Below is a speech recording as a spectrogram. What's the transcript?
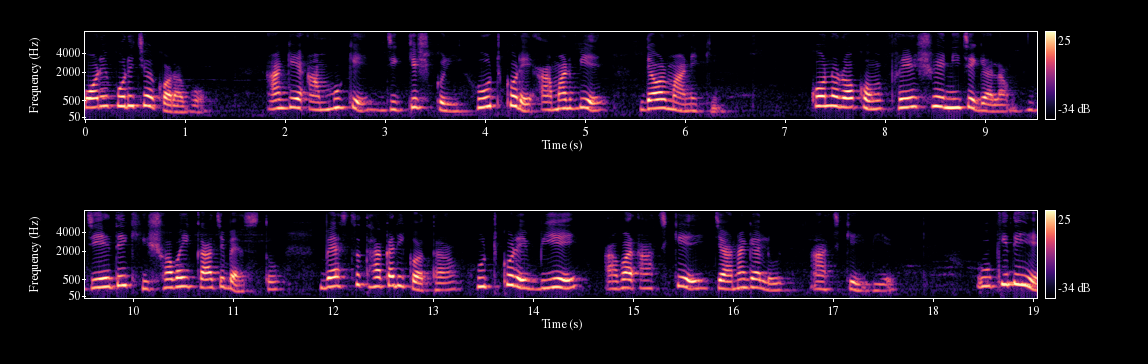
পরে পরিচয় করাবো। আগে আম্মুকে জিজ্ঞেস করি, হুট করে আমার বিয়ে দেওয়ার মানে কি? কোনো রকম ফ্রেশ হয়ে নিচে গেলাম যে দেখি সবাই কাজে ব্যস্ত। ব্যস্ত থাকারই কথা, হুট করে বিয়ে আবার আজকেই জানা গেল, আজকেই বিয়ে। উকি দিয়ে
